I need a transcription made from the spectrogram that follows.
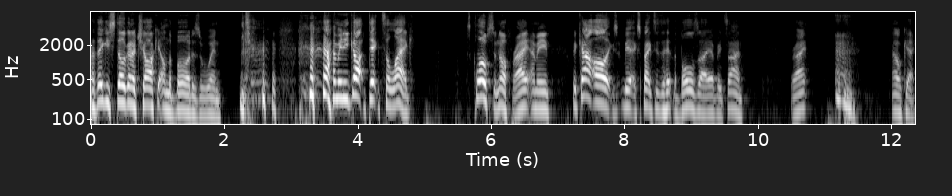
I think he's still going to chalk it on the board as a win. I mean, he got dick to leg. It's close enough, right? I mean, we can't all ex- be expected to hit the bullseye every time, right? okay.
